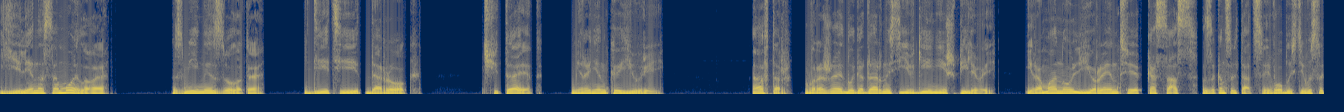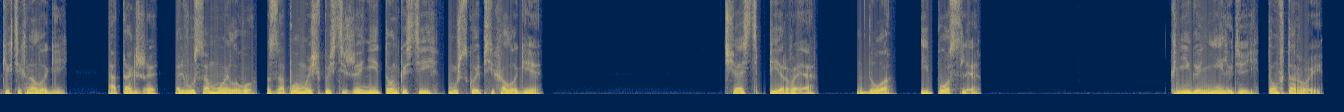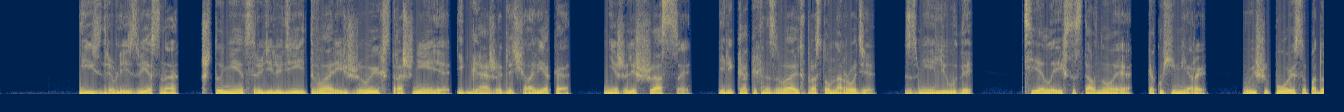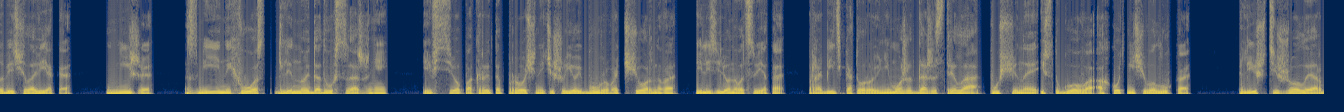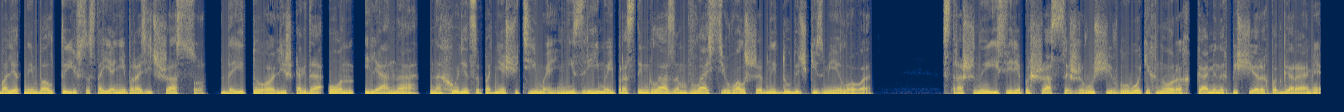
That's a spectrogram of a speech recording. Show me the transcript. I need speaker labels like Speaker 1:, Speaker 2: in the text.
Speaker 1: Елена Самойлова. Змеиное золото. Дети дорог. Читает Мироненко Юрий. Автор выражает благодарность Евгении Шпилевой и роману Льюренте Касас за консультации в области высоких технологий, а также Льву Самойлову за помощь в постижении тонкостей мужской психологии. Часть первая. До и после. Книга «Нелюдей», том второй. Издревле известно, что нет среди людей тварей живых страшнее и гаже для человека, нежели шассы, или, как их называют в простом народе, змеелюды. Тело их составное, как у химеры, выше пояса подобие человека, ниже — змеиный хвост длиной до двух саженей, и все покрыто прочной чешуей бурого, черного или зеленого цвета, пробить которую не может даже стрела, пущенная из тугого охотничьего лука. Лишь тяжелые арбалетные болты в состоянии поразить шассу, да и то лишь когда он или она находится под неощутимой, незримой простым глазом властью волшебной дудочки Змеелова. Страшны и свирепы шассы, живущие в глубоких норах, каменных пещерах под горами.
